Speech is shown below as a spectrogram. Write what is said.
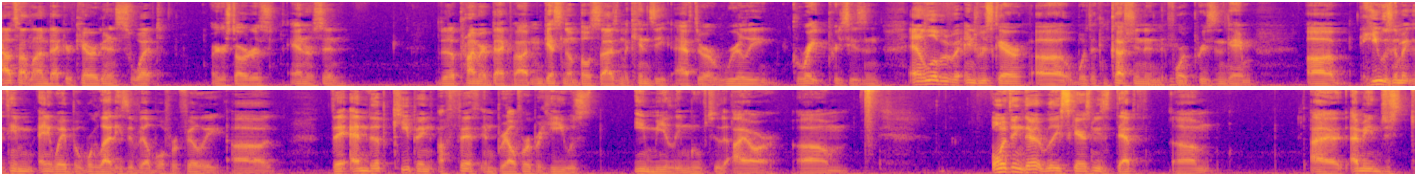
Outside linebacker Kerrigan and Sweat are your starters. Anderson, the primary back pod, I'm guessing on both sides. McKinzie after a really great preseason and a little bit of an injury scare uh, with a concussion in the fourth preseason game. Uh, he was gonna make the team anyway, but we're glad he's available for Philly. Uh, they ended up keeping a fifth in Brailford, but he was immediately moved to the IR. Um, only thing there that really scares me is depth. Um, I I mean just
